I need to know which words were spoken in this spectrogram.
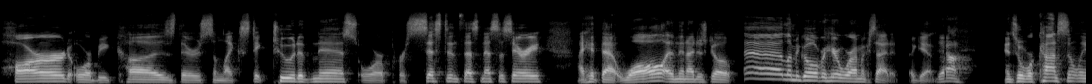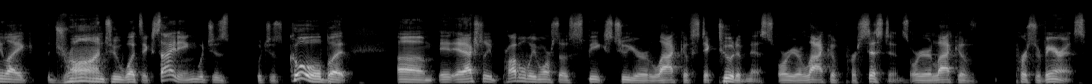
hard or because there's some like stick to itiveness or persistence that's necessary, I hit that wall and then I just go, eh, let me go over here where I'm excited again. Yeah. And so we're constantly like drawn to what's exciting, which is which is cool, but um, it, it, actually probably more so speaks to your lack of stick to itiveness or your lack of persistence or your lack of perseverance.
